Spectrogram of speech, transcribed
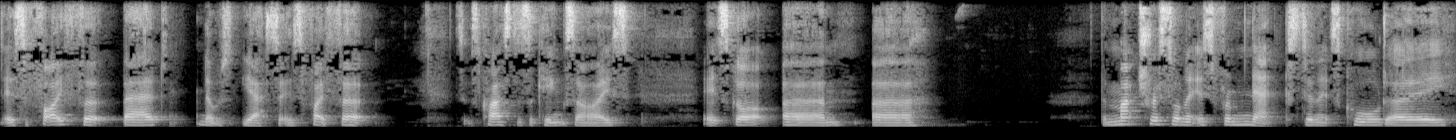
It's a five foot bed. No, yes, it is five foot. So it's classed as a king size. It's got um, uh, the mattress on it is from Next, and it's called a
